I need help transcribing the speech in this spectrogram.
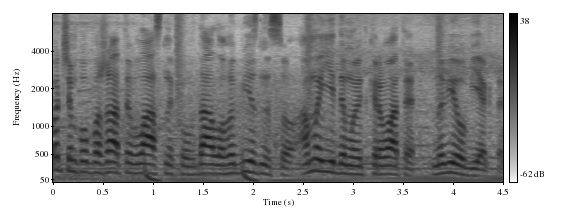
Хочемо побажати власнику вдалого бізнесу, а ми їдемо відкривати нові об'єкти.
